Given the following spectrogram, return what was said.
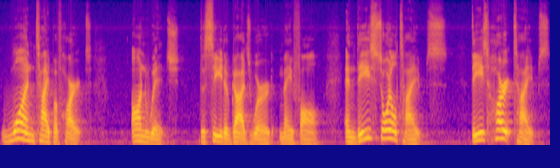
one type of heart on which the seed of God's word may fall. And these soil types, these heart types,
